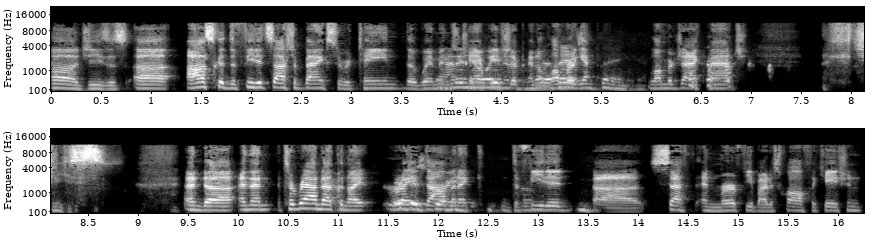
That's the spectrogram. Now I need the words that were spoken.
oh Jesus! Uh, Asuka defeated Sasha Banks to retain the women's yeah, championship in a lumberjack lumberjack match. Jesus and uh, and then to round out the night, Rey and Dominik defeated uh, Seth and Murphy by disqualification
